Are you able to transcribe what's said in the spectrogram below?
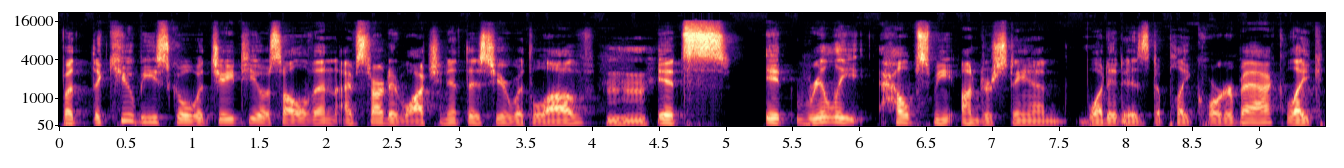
But the QB school with JT O'Sullivan, I've started watching it this year with Love. Mm-hmm. It's it really helps me understand what it is to play quarterback. Like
